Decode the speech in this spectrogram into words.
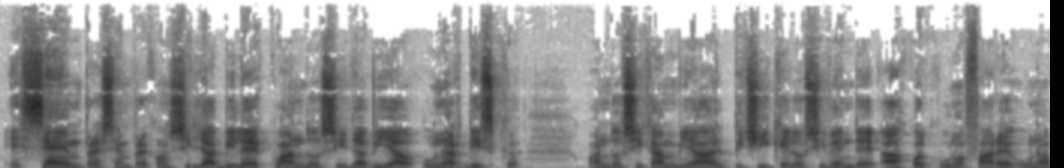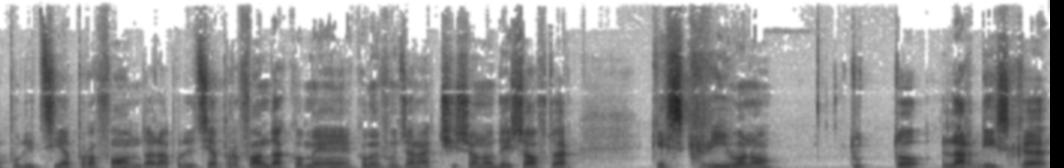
è sempre, sempre consigliabile quando si dà via un hard disk, quando si cambia il PC che lo si vende a qualcuno, fare una pulizia profonda. La pulizia profonda come, come funziona? Ci sono dei software che scrivono tutto l'hard disk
